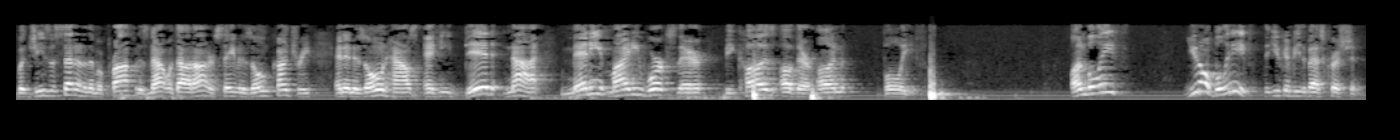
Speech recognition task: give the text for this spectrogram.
But Jesus said unto them, A prophet is not without honor, save in his own country and in his own house. And he did not many mighty works there because of their unbelief. Unbelief? You don't believe that you can be the best Christian.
